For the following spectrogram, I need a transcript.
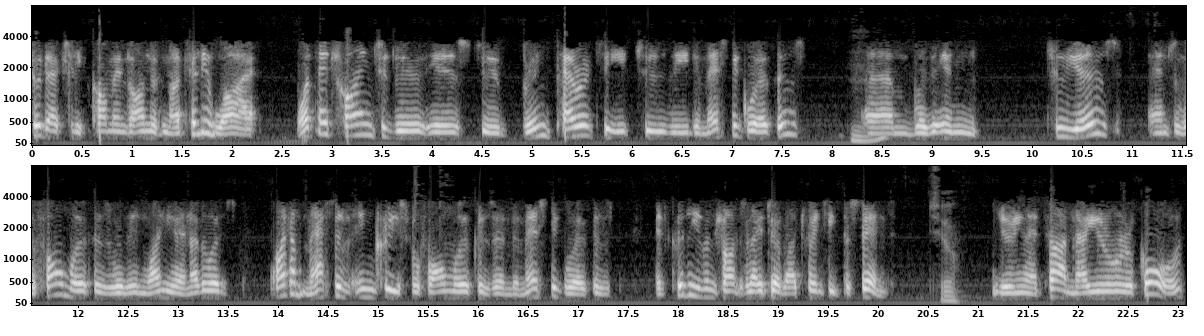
should actually comment on it, and I'll tell you why. What they're trying to do is to bring parity to the domestic workers mm-hmm. um, within two years and to the farm workers within one year. In other words, quite a massive increase for farm workers and domestic workers. It could even translate to about 20%. Sure. During that time. Now, you'll recall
